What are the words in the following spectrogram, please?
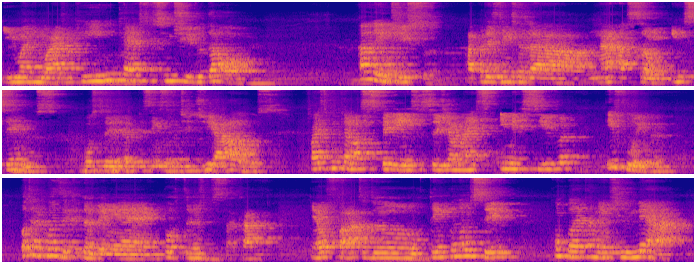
e uma linguagem que enriquece o sentido da obra. Além disso, a presença da narração em cenas, ou seja, a presença de diálogos, faz com que a nossa experiência seja mais imersiva e fluida. Outra coisa que também é importante destacar é o fato do tempo não ser completamente linear,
